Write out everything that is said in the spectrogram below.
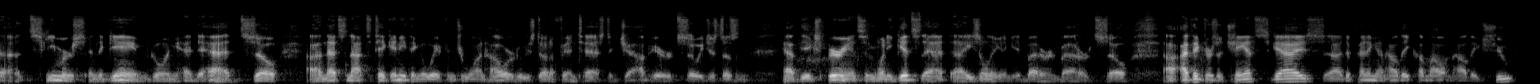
uh, schemers in the game going head to head. So, uh, and that's not to take anything away from Juwan Howard, who's done a fantastic job here. So he just doesn't have the experience, and when he gets that, uh, he's only going to get better and better. So, uh, I think there's a chance, guys, uh, depending on how they come out and how they shoot.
